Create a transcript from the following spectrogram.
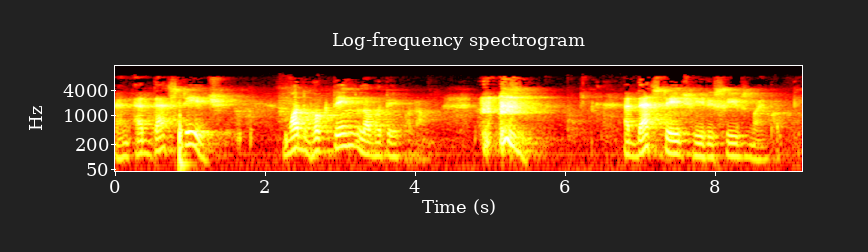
And at that stage, mad bhakting labhate param. at that stage, he receives my bhakti.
